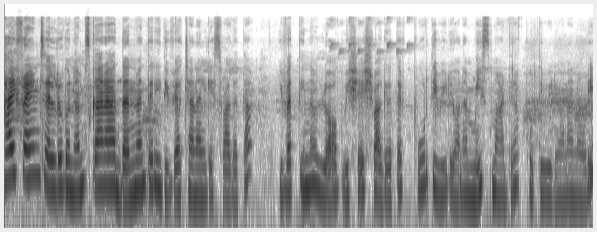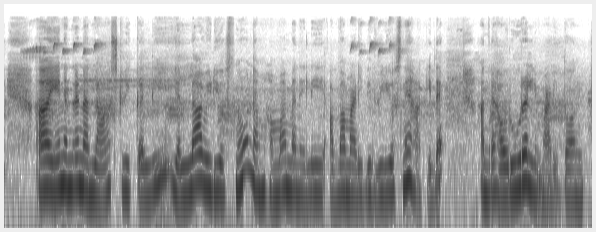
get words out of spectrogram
ಹಾಯ್ ಫ್ರೆಂಡ್ಸ್ ಎಲ್ರಿಗೂ ನಮಸ್ಕಾರ. ಧನ್ವಂತರಿ ದಿವ್ಯಾ ಚಾನಲ್ಗೆ ಸ್ವಾಗತ. ಇವತ್ತಿನ ವ್ಲಾಗ್ ವಿಶೇಷವಾಗಿರುತ್ತೆ. ಪೂರ್ತಿ ವಿಡಿಯೋನ ಮಿಸ್ ಮಾಡಿದ್ರೆ, ಪೂರ್ತಿ ವಿಡಿಯೋನ ನೋಡಿ. ಏನಂದರೆ ನಾನು ಲಾಸ್ಟ್ ವೀಕಲ್ಲಿ ಎಲ್ಲ ವೀಡಿಯೋಸ್ನೂ ನಮ್ಮ ಅಮ್ಮ ಮನೇಲಿ ಹಬ್ಬ ಮಾಡಿದ್ದಿದ್ದು ವೀಡಿಯೋಸ್ನೇ ಹಾಕಿದ್ದೆ. ಅಂದರೆ ಅವ್ರ ಊರಲ್ಲಿ ಮಾಡಿದ್ದು ಅಂತ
